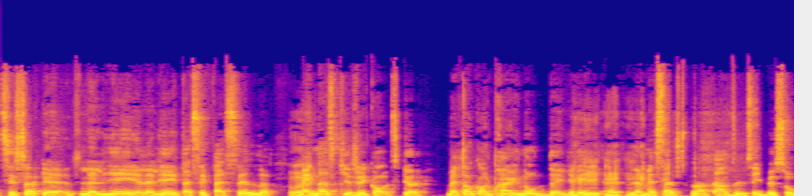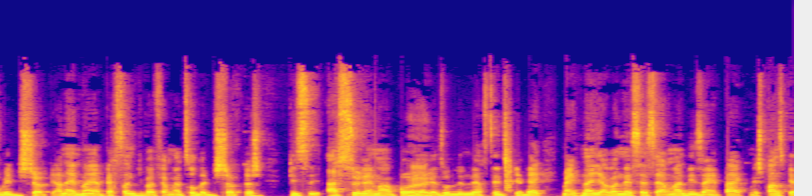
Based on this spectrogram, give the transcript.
c'est sûr que le lien, le lien est assez facile. Là. Maintenant, ce que j'ai ce que mettons qu'on le prend à un autre degré, euh, le message sous-entendu, c'est qu'il veut sauver Bishop. Et honnêtement, il n'y a personne qui va faire fermeture de Bishop. Là, puis c'est assurément pas le réseau de l'Université du Québec. Maintenant, il y aura nécessairement des impacts, mais je pense que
